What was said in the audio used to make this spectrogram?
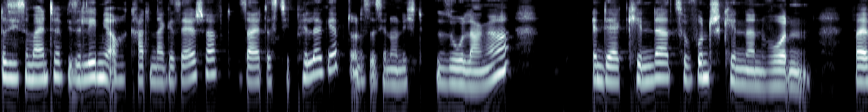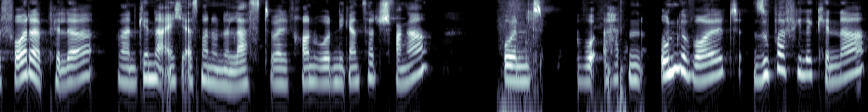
dass ich so meinte, wir leben ja auch gerade in einer Gesellschaft, seit es die Pille gibt, und es ist ja noch nicht so lange, in der Kinder zu Wunschkindern wurden. Weil vor der Pille waren Kinder eigentlich erstmal nur eine Last, weil die Frauen wurden die ganze Zeit schwanger und hatten ungewollt super viele Kinder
